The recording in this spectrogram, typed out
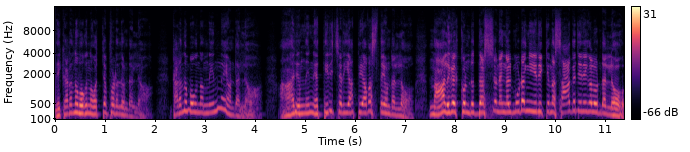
നീ കടന്നു പോകുന്ന ഒറ്റപ്പെടലുണ്ടല്ലോ. കടന്നു പോകുന്ന നിന്നയുണ്ടല്ലോ ആരും നിന്നെ തിരിച്ചറിയാത്ത അവസ്ഥയുണ്ടല്ലോ. നാളുകൾ കൊണ്ട് ദർശനങ്ങൾ മുടങ്ങിയിരിക്കുന്ന സാഹചര്യങ്ങളുണ്ടല്ലോ.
